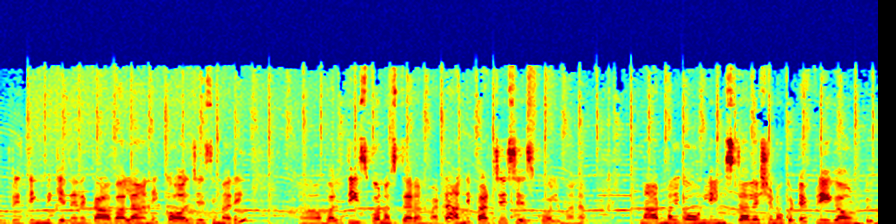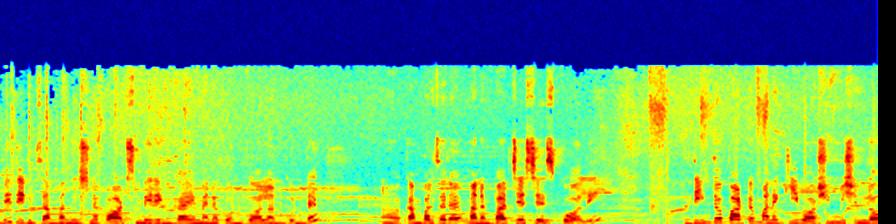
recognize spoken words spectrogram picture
ఎవ్రీథింగ్ మీకు ఏదైనా కావాలా అని కాల్ చేసి మరి వాళ్ళు తీసుకొని వస్తారనమాట అన్నీ పర్చేస్ చేసుకోవాలి మనం. నార్మల్గా ఓన్లీ ఇన్స్టాలేషన్ ఒకటే ఫ్రీగా ఉంటుంది. దీనికి సంబంధించిన పార్ట్స్ మీరు ఇంకా ఏమైనా కొనుక్కోవాలనుకుంటే కంపల్సరీ మనం పర్చేస్ చేసుకోవాలి. దీంతో పాటు మనకి వాషింగ్ మిషన్లో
